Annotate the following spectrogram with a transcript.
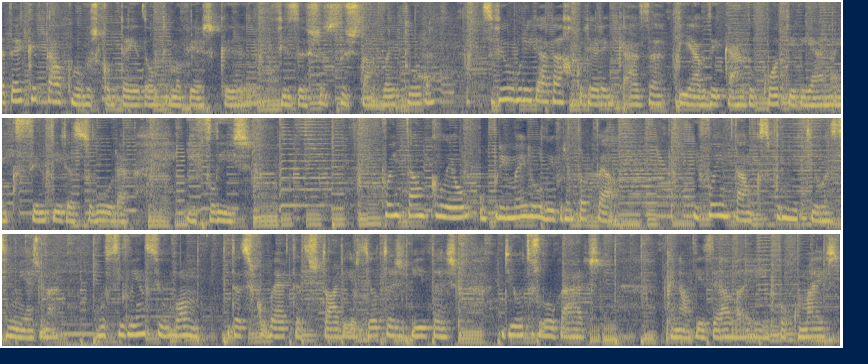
Até que, tal como vos contei da última vez que fiz a sugestão de leitura, se viu obrigada a recolher em casa e a abdicar do cotidiano em que se sentira segura e feliz. Foi então que leu o primeiro livro em papel e foi então que se permitiu a si mesma o silêncio bom da descoberta de histórias de outras vidas, de outros lugares, Canal Vizela e pouco mais,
